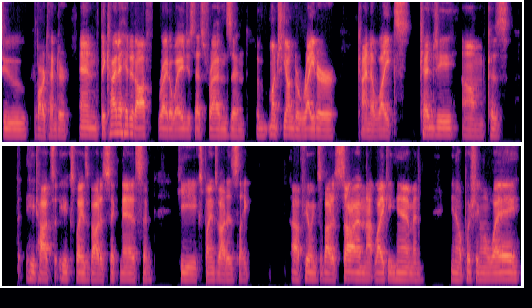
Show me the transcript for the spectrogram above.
to bartender and they kind of hit it off right away just as friends and the much younger writer kind of likes kenji um because he talks he explains about his sickness and he explains about his like uh, feelings about his son not liking him and you know pushing him away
